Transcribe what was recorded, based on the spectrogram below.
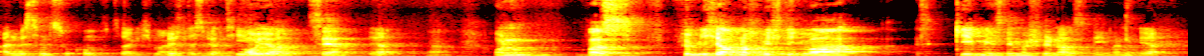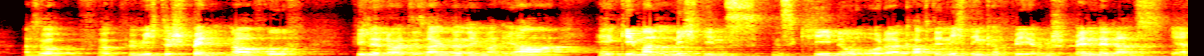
ein bisschen Zukunft, sage ich mal, Richtig, Perspektive. Oh ja, sehr. Ja. Und was für mich auch noch wichtig war, es geben ist immer schön ausnehmen. Ja. Also für, für mich der Spendenaufruf, viele Leute sagen dann immer, ja, hey, geh mal nicht ins, ins Kino oder kauf dir nicht den Kaffee und spende das. Ja.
